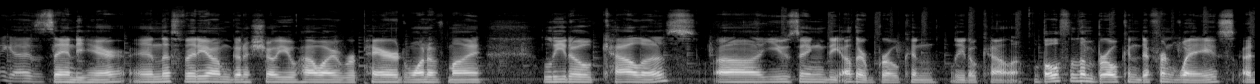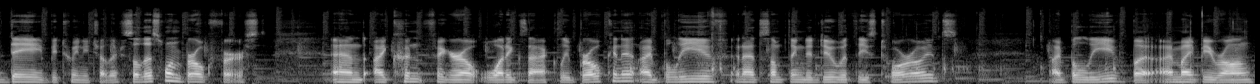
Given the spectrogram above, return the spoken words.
Hey guys, it's Andy here. In this video I'm going to show you how I repaired one of my LiitoKalas uh, using the other broken LiitoKala. Both of them broke in different ways, a day between each other. So this one broke first, and I couldn't figure out what exactly broke in it. I believe it had something to do with these toroids. I believe, but I might be wrong.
